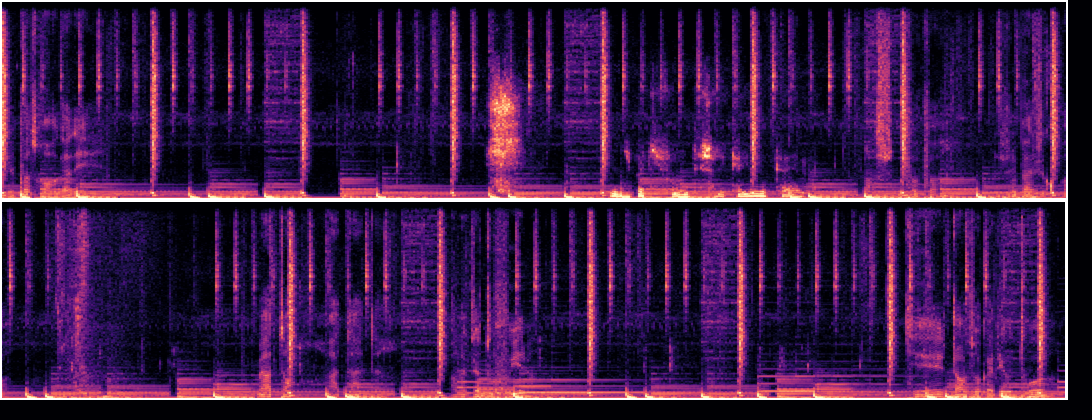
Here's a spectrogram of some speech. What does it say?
je vais pas trop regarder. Ne dis pas qu'il faut monter sur les cailloux quand même. Non, je peux pas. Je, bah, je crois. Mais attends, attends, attends. On a déjà tout fouillé là. Ok, attends, je vais regarder autour. Non,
